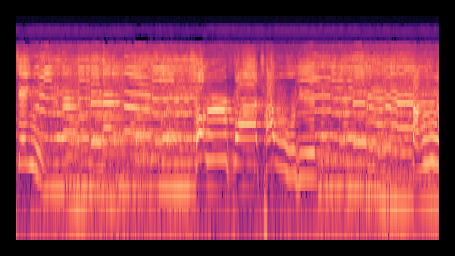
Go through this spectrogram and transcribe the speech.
征，春花秋月等閒。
